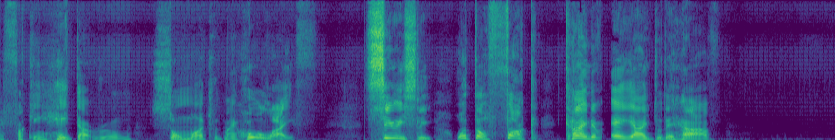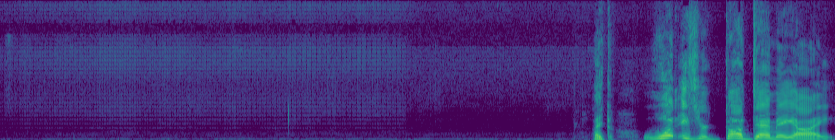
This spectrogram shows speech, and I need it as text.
I fucking hate that room so much with my whole life. Seriously, what the fuck kind of AI do they have? Like, what is your goddamn AI?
